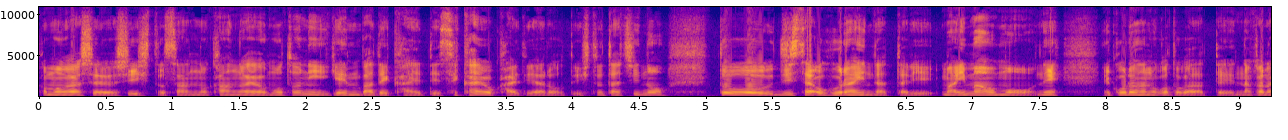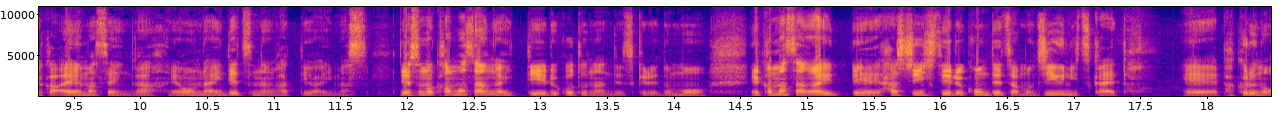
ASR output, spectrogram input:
鴨頭義人さんの考えをもとに現場で変えて、世界を変えてやろうという人たちの、と、実際オフラインだったり、まあ今はもうね、コロナのことがあってなかなか会えませんが、オンラインで繋がってはいます。で、その鴨さんが言っていることなんですけれども、え鴨さんが、えー発信しているコンテンツはもう自由に使えと。えーパクるの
